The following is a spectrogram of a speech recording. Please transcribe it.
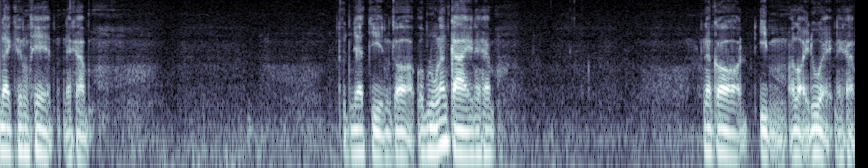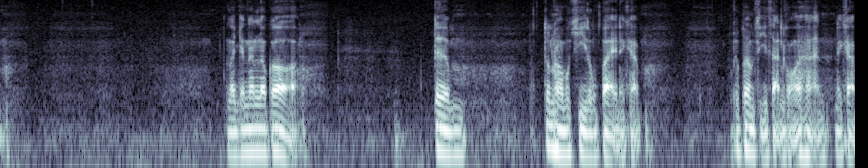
ได้เครื่องเทศนะครับสุนยาจีนก็บำรุงร่างกายนะครับ แล้วก็อิ่มอร่อยด้วยนะครับ หลังจากนั้นเราก็เติม ต้นหอมผักชีลงไปนะครับ เพื่อเพิ่มสีสันของอาหารนะครับ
